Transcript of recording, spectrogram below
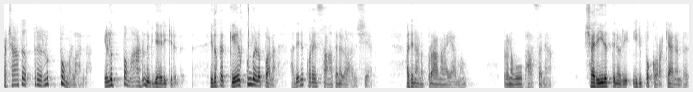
പക്ഷെ അത് അത്ര എളുപ്പമുള്ളതല്ല എളുപ്പമാണെന്ന് വിചാരിക്കരുത്. ഇതൊക്കെ കേൾക്കുമ്പോൾ എളുപ്പമാണ്. അതിന് കുറേ സാധനങ്ങൾ ആവശ്യമാണ്. അതിനാണ് പ്രാണായാമം പ്രണവോപാസന ശരീരത്തിനൊരു ഇരിപ്പ് കുറയ്ക്കാനുണ്ട്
